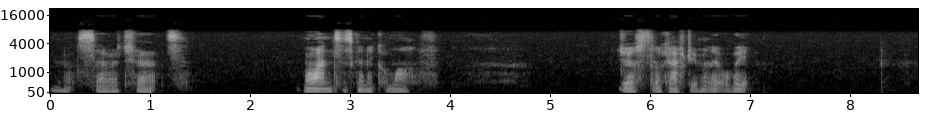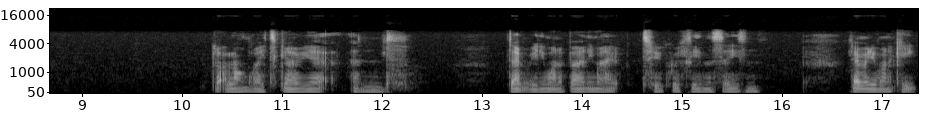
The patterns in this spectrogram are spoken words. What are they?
not Sarah Chat. Mueanta's going to come off. Just look after him a little bit. Got a long way to go yet and don't really want to burn him out too quickly in the season. Don't really want to keep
